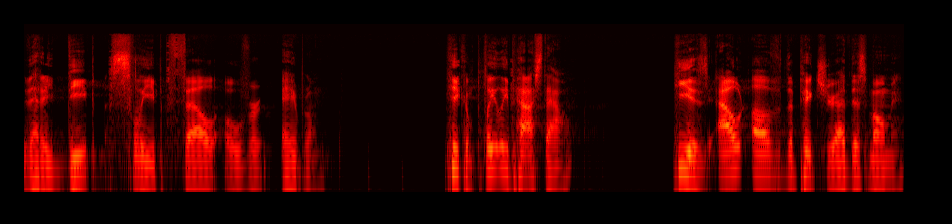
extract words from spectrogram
that a deep sleep fell over Abram. He completely passed out. He is out of the picture at this moment.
